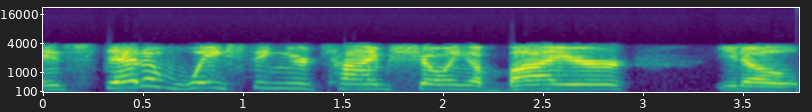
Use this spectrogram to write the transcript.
instead of wasting your time showing a buyer, you know,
